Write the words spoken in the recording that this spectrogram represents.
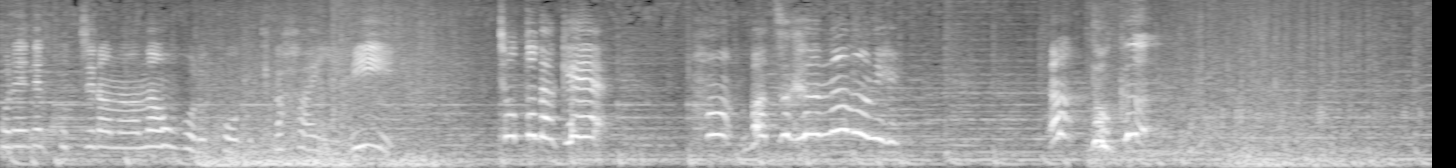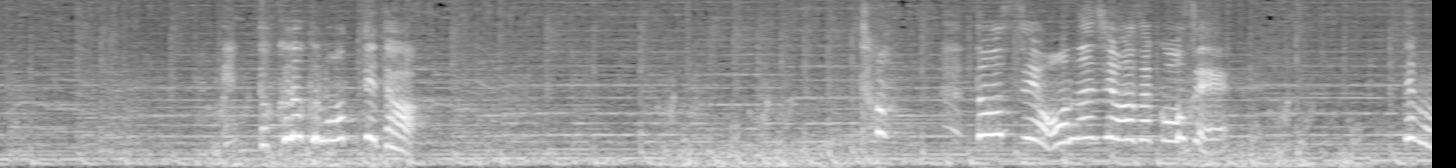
これでこちらの穴を掘る攻撃が入りちょっとだけは抜群なのに。あ毒。え毒毒持ってた。どうしよう同じ技構成。でも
